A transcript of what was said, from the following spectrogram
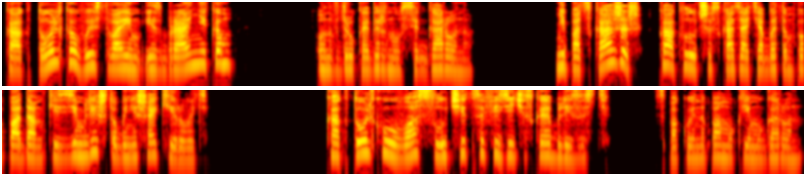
Как только вы с твоим избранником...» Он вдруг обернулся к Гарону. «Не подскажешь, как лучше сказать об этом попаданке с земли, чтобы не шокировать?» «Как только у вас случится физическая близость», — спокойно помог ему Гарон.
